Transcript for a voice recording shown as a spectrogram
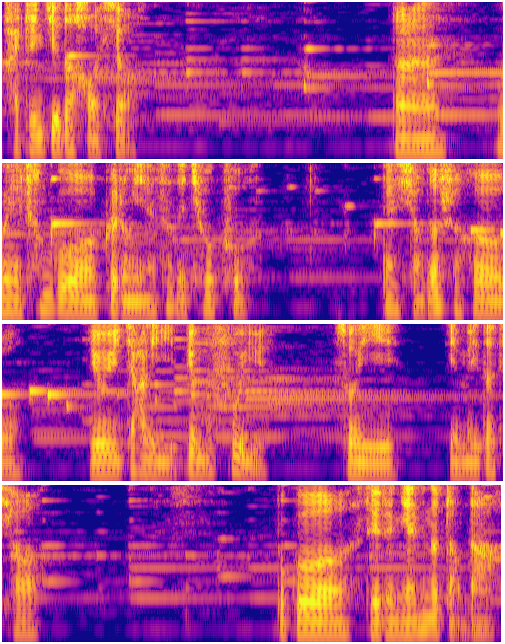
还真觉得好笑。当然，我也穿过各种颜色的秋裤，但小的时候由于家里并不富裕，所以也没得挑。不过随着年龄的长大，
